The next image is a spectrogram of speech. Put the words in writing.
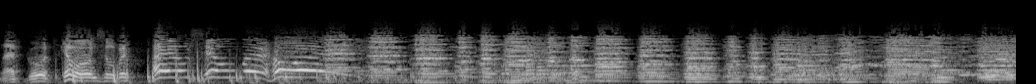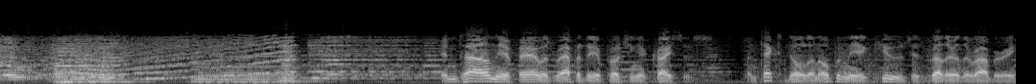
That good. Come on, Silver. Hail, Silver! Away! In town, the affair was rapidly approaching a crisis. When Tex Dolan openly accused his brother of the robbery,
